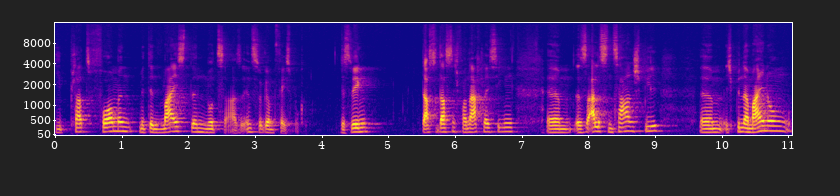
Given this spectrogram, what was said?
die Plattformen mit den meisten Nutzer, also Instagram, Facebook. Deswegen darfst du das nicht vernachlässigen. Ähm, das ist alles ein Zahlenspiel. Ähm, ich bin der Meinung,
